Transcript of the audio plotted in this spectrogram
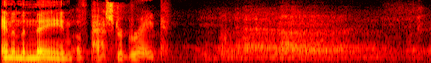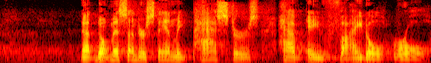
and in the name of Pastor Greg. Now, don't misunderstand me. Pastors have a vital role.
